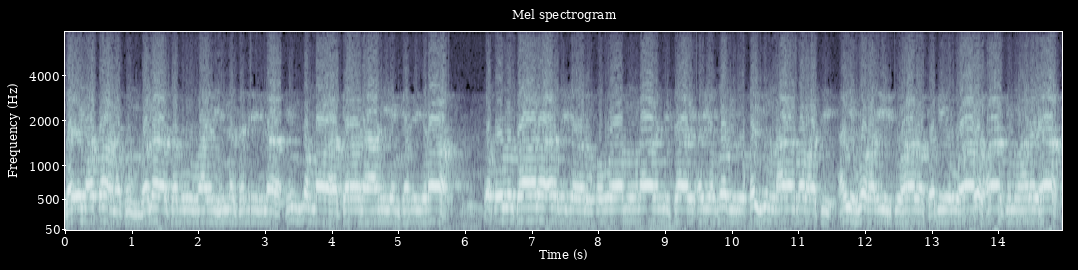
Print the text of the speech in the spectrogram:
فإن أطعنكم فلا تبوا عليهن سبيلا إن الله كان عليا كبيرا. يقول تعالى الرجال قوامون على النساء أي الرجل قيم على المرأة أي هو رئيسها وكبيرها والحاكم عليها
